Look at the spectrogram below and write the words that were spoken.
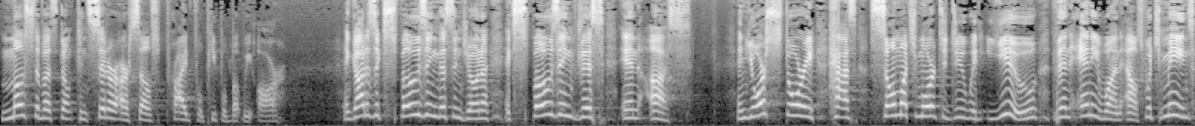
Most of us don't consider ourselves prideful people, but we are. And God is exposing this in Jonah, exposing this in us. And your story has so much more to do with you than anyone else, which means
